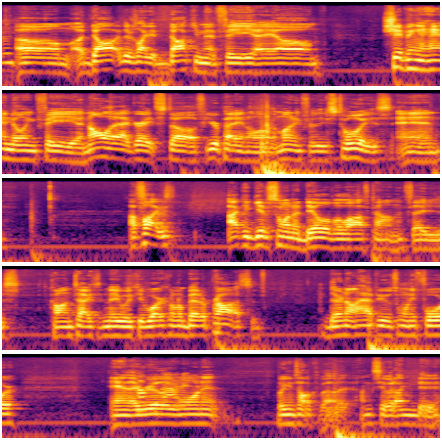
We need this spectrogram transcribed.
Mm-hmm. Um, a doc. There's like a document fee, a um, shipping and handling fee, and all that great stuff. You're paying a lot of money for these toys, and I feel like I could give someone a deal of a lifetime if they just contacted me. We could work on a better price. If they're not happy with 24 and they Talk really about it. want it, we can talk about it. I can see what I can do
